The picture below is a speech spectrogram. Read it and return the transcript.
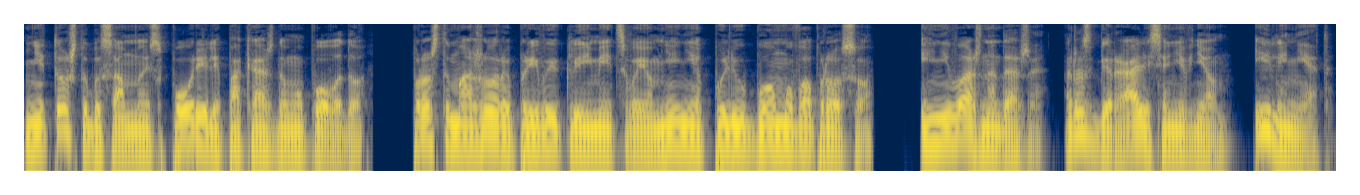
Не то чтобы со мной спорили по каждому поводу, просто мажоры привыкли иметь свое мнение по любому вопросу. И неважно даже, разбирались они в нем или нет.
